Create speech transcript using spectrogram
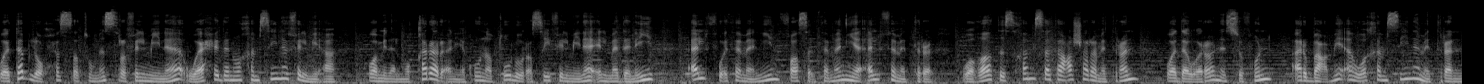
وتبلغ حصة مصر في الميناء 51% ومن المقرر أن يكون طول رصيف الميناء المدني 1080.8 ألف متر وغاطس 15 متراً ودوران السفن 450 متراً.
